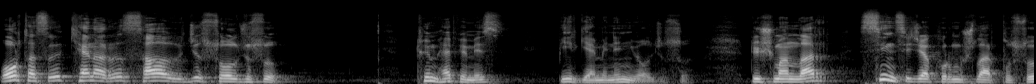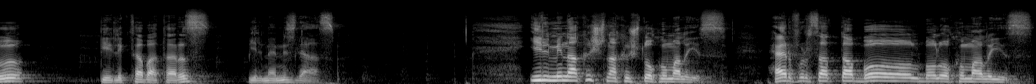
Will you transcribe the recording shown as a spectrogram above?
Ortası, kenarı, sağcı, solcusu. Tüm hepimiz bir geminin yolcusu. Düşmanlar sinsice kurmuşlar pusu. Birlikte batarız bilmemiz lazım. İlmi nakış nakış dokumalıyız. Her fırsatta bol bol okumalıyız.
